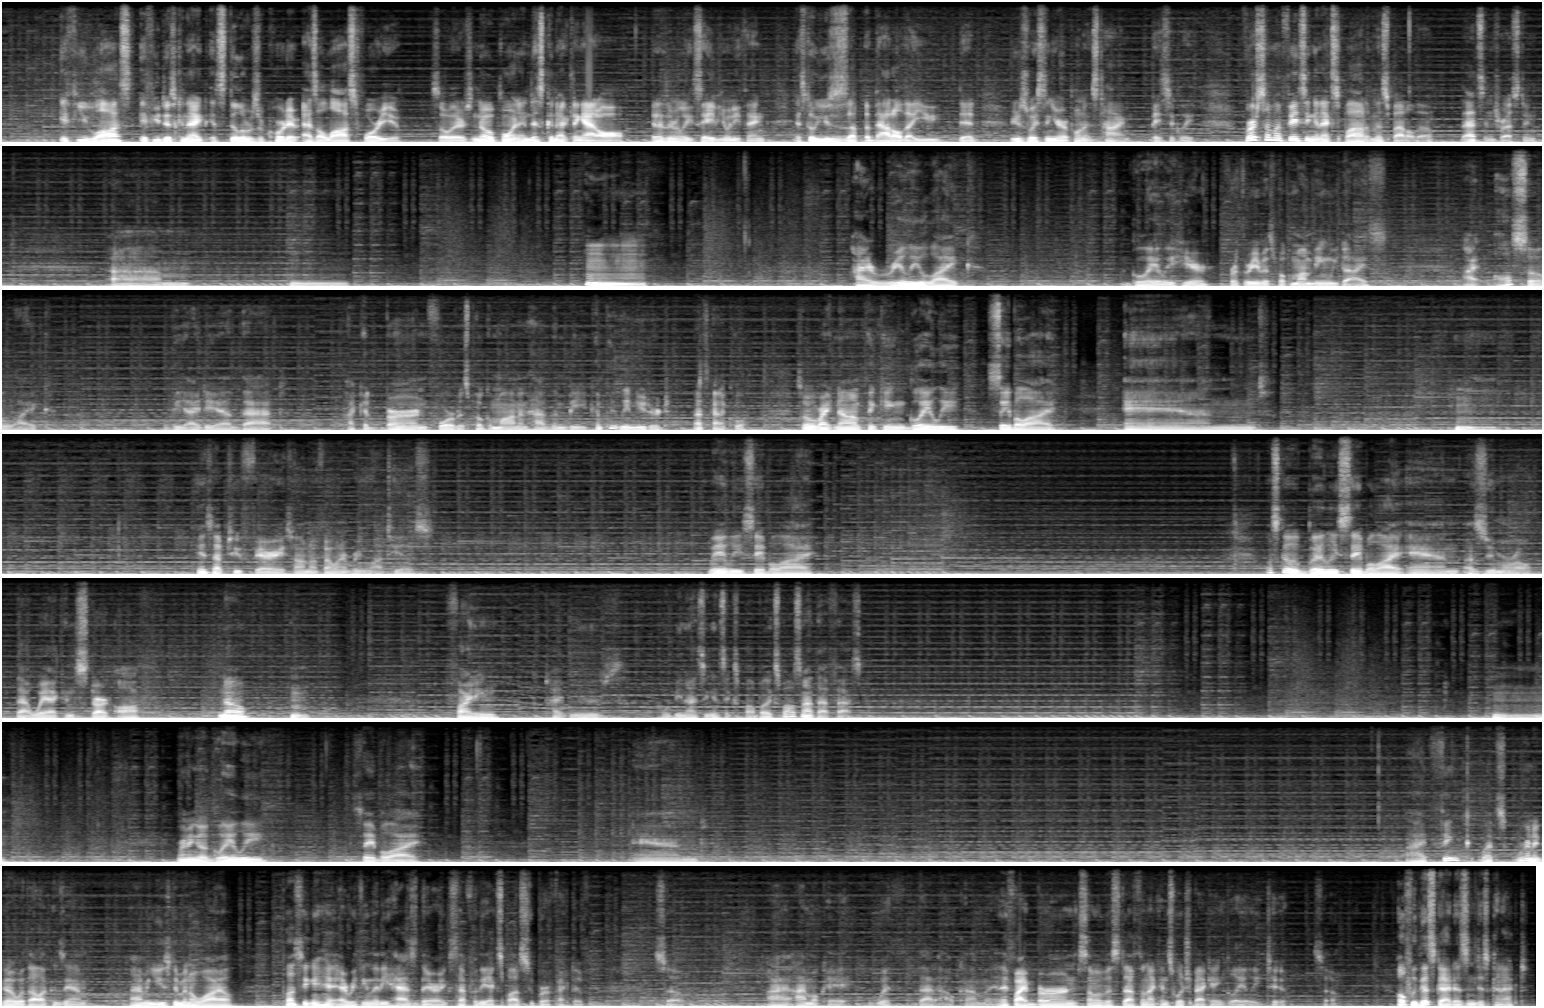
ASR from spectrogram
if you lost, if you disconnect, it still was recorded as a loss for you. So there's no point in disconnecting at all. It doesn't really save you anything. It still uses up the battle that you did. You're just wasting your opponent's time, basically. First time I'm facing an Exploud in this battle, though. That's interesting. Um, hmm. Hmm. I really like Glalie here, for three of his Pokemon being weak to ice. I also like the idea that I could burn four of his Pokemon and have them be completely neutered. That's kind of cool. So right now I'm thinking Glalie, Sableye, and... Hmm... He does have two fairies, so I don't know if I want to bring Latios. Glalie, Sableye. Let's go Glalie, Sableye, and Azumarill. That way I can start off. No? Hmm. Fighting type moves will be nice against Exploud, but Exploud's not that fast. Hmm. We're gonna go Glalie, Sableye, and I think let's we're gonna go with Alakazam. I haven't used him in a while. Plus he can hit everything that he has there except for the Exploud super effective. So I, I'm okay with that outcome. And if I burn some of his stuff, then I can switch back in Glalie too. So hopefully this guy doesn't disconnect.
